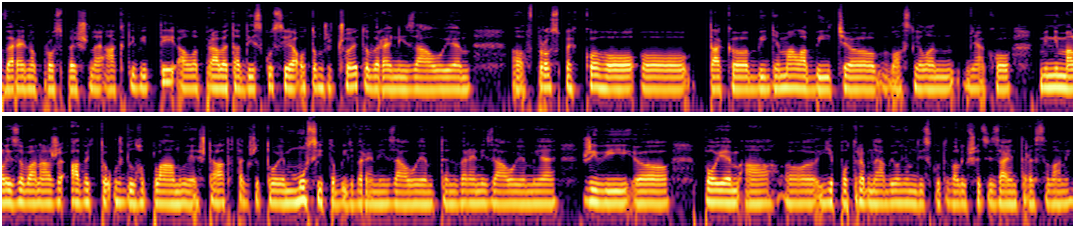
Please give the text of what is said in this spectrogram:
verejnoprospešné aktivity, ale práve tá diskusia o tom, že čo je to verejný záujem, v prospech koho, tak by nemala byť vlastne len nejako minimalizovaná, že a veď to už dlho plánuje štát, takže to je, musí to byť verejný záujem. Ten verejný záujem je živý pojem a je potrebné, aby o ňom diskutovali všetci zainteresovaní.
